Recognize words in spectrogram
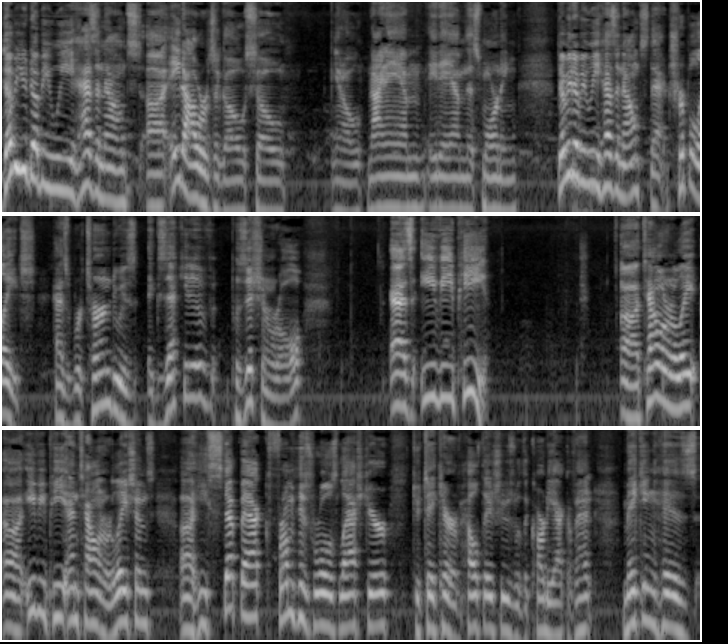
WWE has announced uh, eight hours ago, so you know, 9 a.m., 8 a.m. this morning. WWE has announced that Triple H has returned to his executive position role as EVP. Uh, talent relate uh, EVP and talent relations. Uh, he stepped back from his roles last year to take care of health issues with a cardiac event, making his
